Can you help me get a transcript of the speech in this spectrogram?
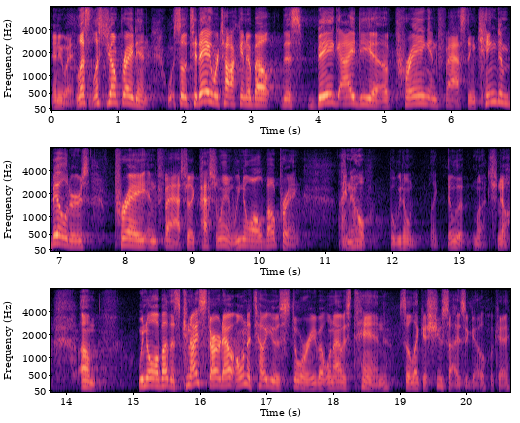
Anyway, let's, let's jump right in. So, today we're talking about this big idea of praying and fasting. Kingdom builders pray and fast. You're like, Pastor Land, we know all about praying. I know, but we don't like do it much. No. Um, we know all about this. Can I start out? I want to tell you a story about when I was 10, so like a shoe size ago, okay?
